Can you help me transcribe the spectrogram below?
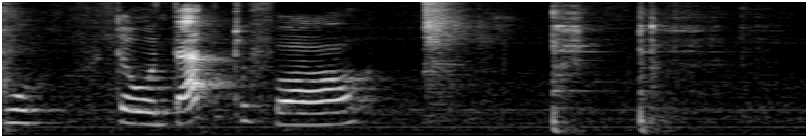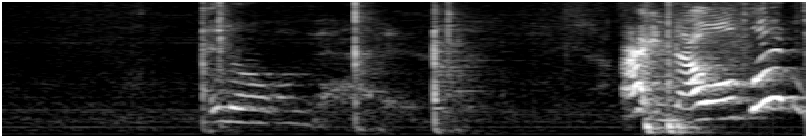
Don't want that to fall. All of that. Alright, now we'll blend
